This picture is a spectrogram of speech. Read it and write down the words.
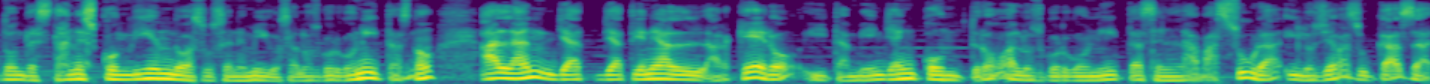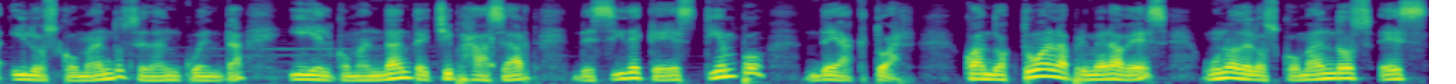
donde están escondiendo a sus enemigos, a los gorgonitas, ¿no? Alan ya, ya tiene al arquero y también ya encontró a los gorgonitas en la basura y los lleva a su casa y los comandos se dan cuenta y el comandante Chip Hazard decide que es tiempo de actuar. Cuando actúan la primera vez, uno de los comandos es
